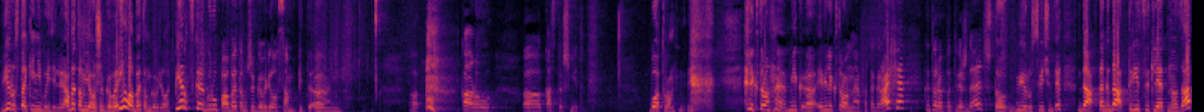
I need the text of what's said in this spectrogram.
вирус так и не выделили. Об этом я уже говорила, об этом говорила Перцкая группа, об этом же говорила сам Пит, э, э, Карл э, Каспер Шмидт. Вот вам электронная, микро, э, электронная фотография, которая подтверждает, что вирус ВИЧ-инфекции... Да, тогда, 30 лет назад,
